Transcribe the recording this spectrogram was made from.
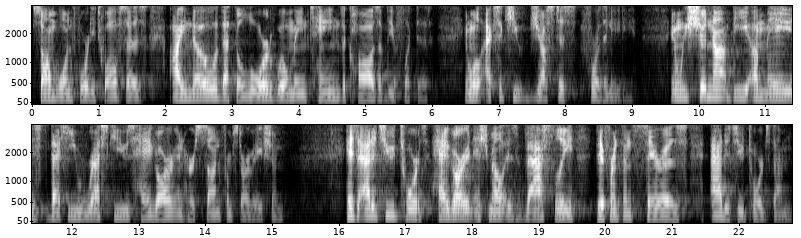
Psalm 140:12 says, "I know that the Lord will maintain the cause of the afflicted and will execute justice for the needy." And we should not be amazed that he rescues Hagar and her son from starvation. His attitude towards Hagar and Ishmael is vastly different than Sarah's attitude towards them.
